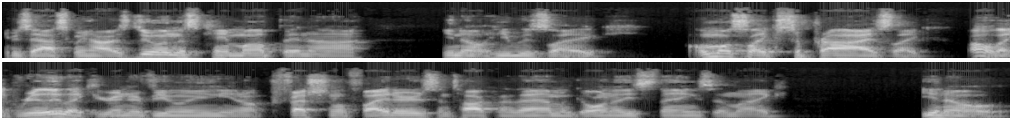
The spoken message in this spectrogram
He was asking me how I was doing. This came up, and uh, you know, he was like almost like surprised, like, oh, like really, like you're interviewing, you know, professional fighters and talking to them and going to these things, and like, you know,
